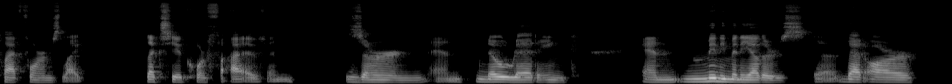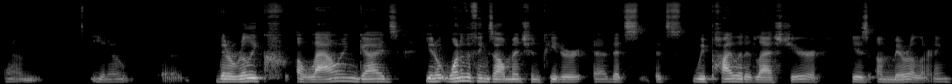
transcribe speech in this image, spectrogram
platforms like Lexia Core Five and Zearn and No Red Ink and many many others uh, that are um, you know uh, that are really cr- allowing guides. You know one of the things i'll mention peter uh, that's that's we piloted last year is amira learning.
